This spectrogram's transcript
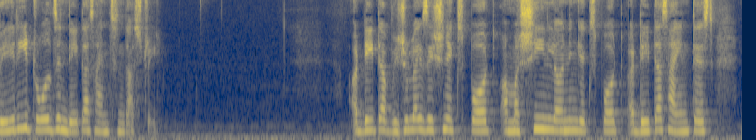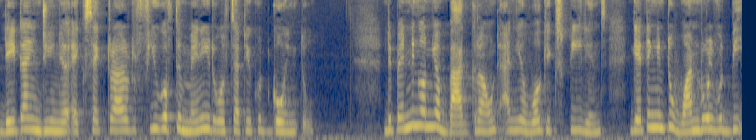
varied roles in data science industry. A data visualization expert a machine learning expert a data scientist data engineer etc are few of the many roles that you could go into. Depending on your background and your work experience getting into one role would be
